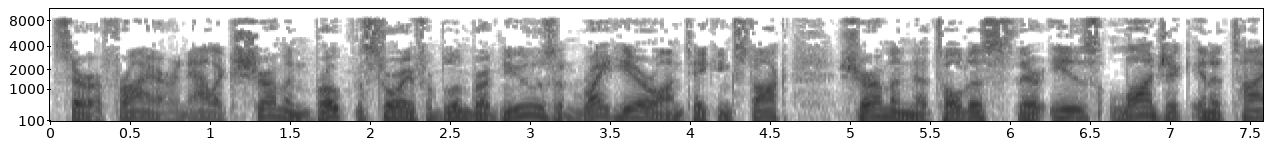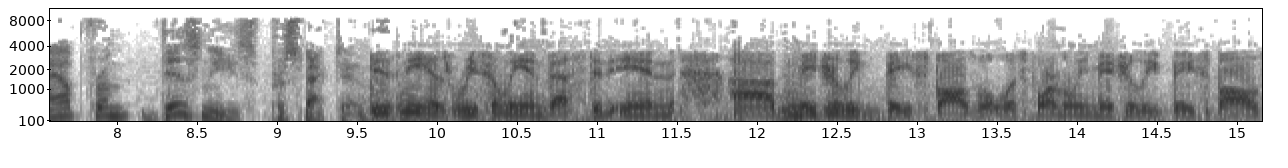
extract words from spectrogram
Sarah Frier and Alex Sherman broke the story for Bloomberg News, and right here on Taking Stock, Sherman told us there is logic in a tie-up from Disney's perspective. Disney has recently invested in uh, Major League Baseball's, what was formerly Major League Baseball's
